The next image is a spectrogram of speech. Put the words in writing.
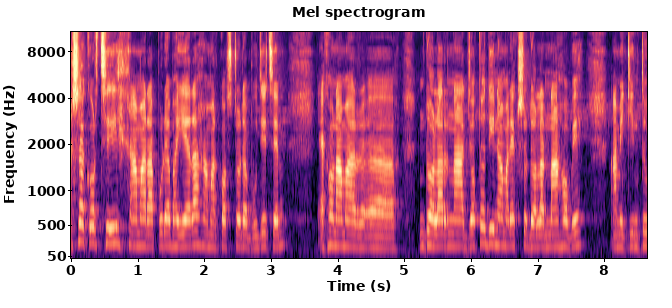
আশা করছি আমার আপুরা ভাইয়ারা আমার কষ্টটা বুঝেছেন। এখন আমার ডলার না, যতদিন আমার একশো ডলার না হবে, আমি কিন্তু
